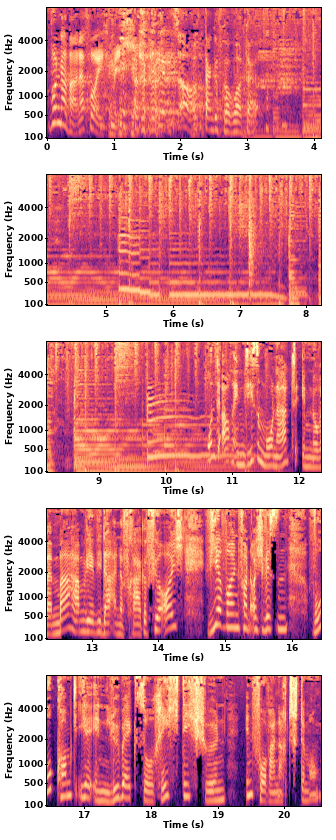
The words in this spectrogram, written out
Wunderbar, da freue ich mich. Wir uns auch. Danke, Frau Rotter. Auch in diesem Monat, im November, haben wir wieder eine Frage für euch. Wir wollen von euch wissen, wo kommt ihr in Lübeck so richtig schön in Vorweihnachtsstimmung?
